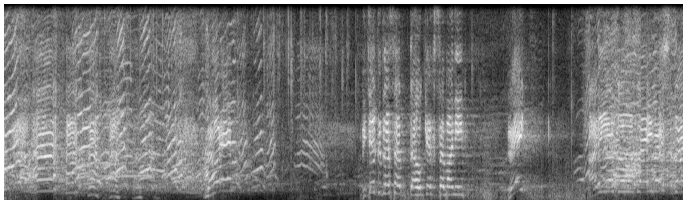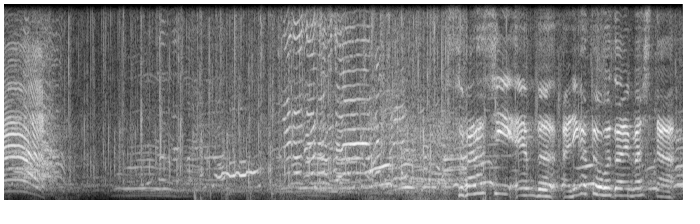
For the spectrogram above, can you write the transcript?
見てくださったお客様に礼ありがとうございました。素晴らしい演舞ありがとうございました。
